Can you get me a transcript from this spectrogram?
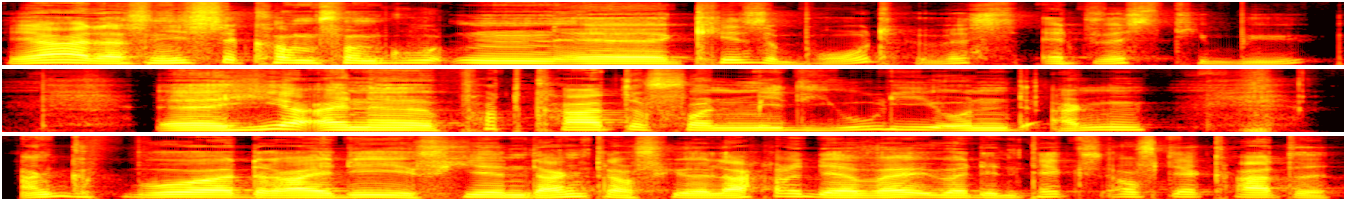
Ja, das nächste kommt vom guten äh, Käsebrot, West, at Westibü. Äh, hier eine Podkarte von Mediuli und Ang Ankbor 3D. Vielen Dank dafür. Lache derweil über den Text auf der Karte.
